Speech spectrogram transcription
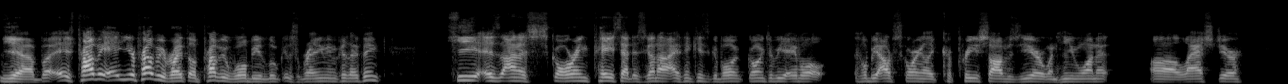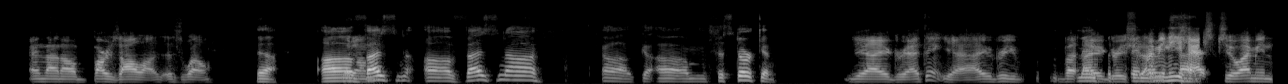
Yeah, but it's probably you're probably right though. It probably will be Lucas Raymond because I think he is on a scoring pace that is gonna. I think he's going to be able. He'll be outscoring like Kaprizov's year when he won it uh, last year, and then uh, Barzala as well. Yeah, uh, but, um, Vezina, uh, Vezina, uh, um, Shesterkin. Yeah, I agree. I think yeah, I agree. But I agree. I mean, he has to. I mean,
